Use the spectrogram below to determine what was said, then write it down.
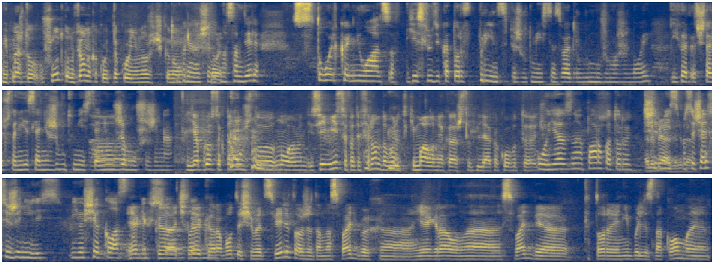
я понимаю, что в шутку, но все равно какой-то такой немножечко, ну, Блин, вообще, на самом деле столько нюансов. Есть люди, которые в принципе живут вместе, называют друг друга мужем и женой. И это считают, что они, если они живут вместе, они уже муж и жена. я просто к тому, что, ну, 7 месяцев это все равно довольно-таки мало, мне кажется, для какого-то... Ой, я знаю пару, которые 4 Ребят, месяца ребят. повстречались и женились. И вообще классно. Я как э, человек, как бы. работающий в этой сфере тоже, там на свадьбах, э, я играл на свадьбе, которые они были знакомы.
